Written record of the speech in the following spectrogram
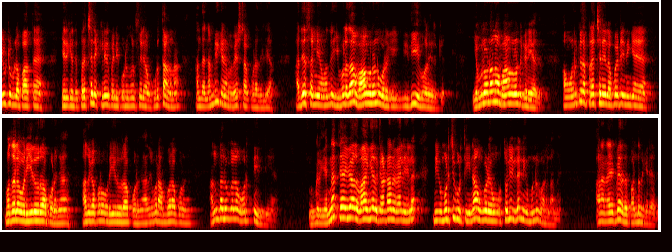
யூடியூப்பில் பார்த்தேன். எனக்கு இந்த பிரச்சனை கிளியர் பண்ணி கொடுங்கன்னு சொல்லி அவங்க கொடுத்தாங்கன்னா அந்த நம்பிக்கை நம்ம வேஸ்ட் ஆகக்கூடாது இல்லையா? அதே சமயம் வந்து இவ்வளோ தான் வாங்கணும்னு ஒரு விதி முறை இருக்குது எவ்வளோ நாளும் வாங்கணும்னு கிடையாது. அவங்க இருக்கிற பிரச்சனையில் போயிட்டு நீங்கள் முதல்ல ஒரு இருபது ரூபா போடுங்க அதுக்கப்புறம் ஒரு இருபது ரூபா போடுங்க அதுக்கப்புறம் ஐம்பது ரூபா போடுங்க. அந்தளவுக்குலாம் ஒர்த்து இல்லையே. உங்களுக்கு என்ன தேவையோ அதை வாங்கி அது கரெக்டான வேலையில் நீங்கள் முடிச்சு கொடுத்தீங்கன்னா உங்களுடைய தொழிலில் நீங்கள் முன்னுக்கு வரலாமே. ஆனால் நிறைய பேர் அதை பண்ணுறது கிடையாது.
